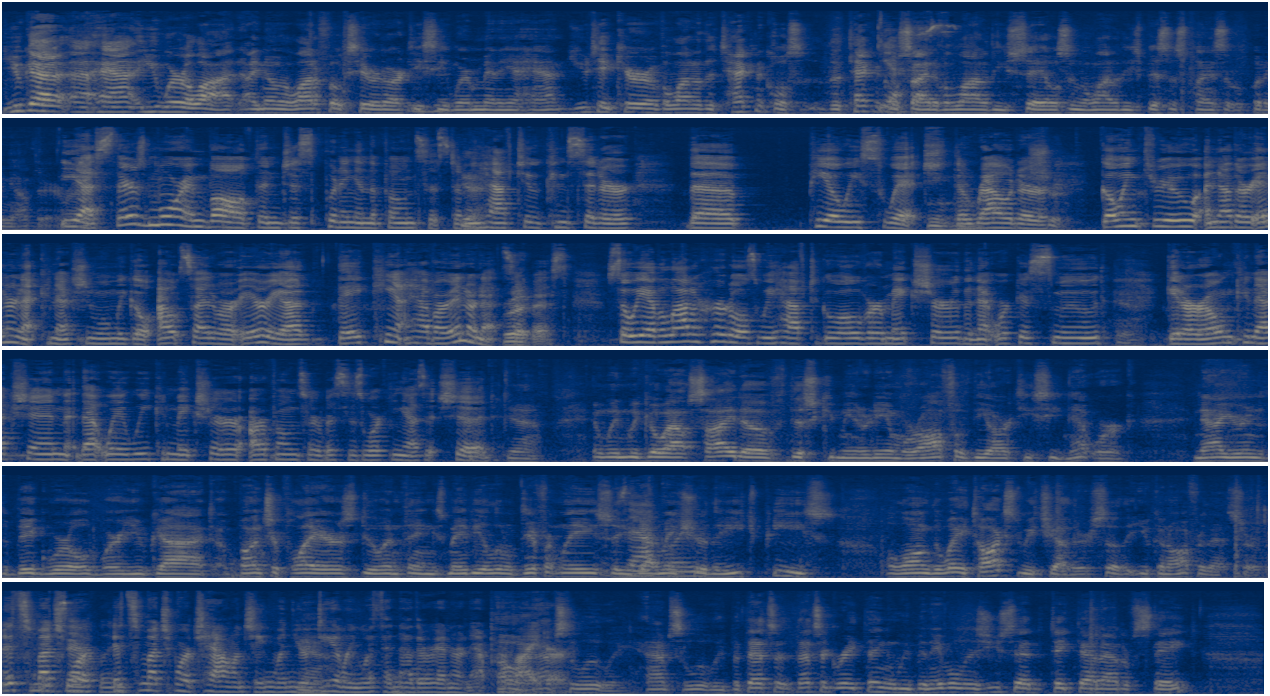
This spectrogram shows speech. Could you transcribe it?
You got a hat. You wear a lot. I know a lot of folks here at RTC Mm-hmm. wear many a hat. You take care of a lot of the technical, the technical Yes. side of a lot of these sales and a lot of these business plans that we're putting out there. right? Yes, there's more involved than just putting in the phone system. You have to consider the PoE switch, the router, Mm-hmm. Sure. Going through another internet connection when we go outside of our area, they can't have our internet Right. service. So we have a lot of hurdles we have to go over, make sure the network is smooth, get our own connection. That way we can make sure our phone service is working as it should. Yeah. And when we go outside of this community and we're off of the RTC network, now you're into the big world where you've got a bunch of players doing things maybe a little differently. So you've got to make sure that each piece along the way talks to each other so that you can offer that service. It's much Exactly. more it's much more challenging when you're Yeah. dealing with another internet provider. Oh, absolutely, absolutely. But that's a that's a great thing, and we've been able, as you said, to take that out of state.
